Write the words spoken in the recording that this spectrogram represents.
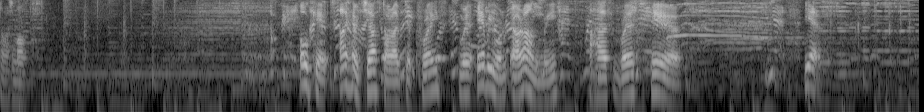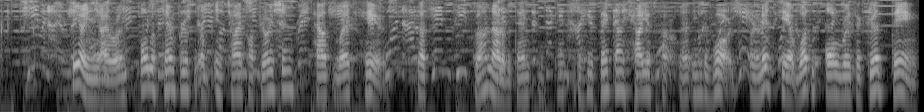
流します。Okay, I have just arrived at a place where everyone around me has red hair. Yes. Yes. Here in Ireland, almost 10% of the entire population has red hair. That's one out of 10. This is second highest uh, in the world. Red hair wasn't always a good thing.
